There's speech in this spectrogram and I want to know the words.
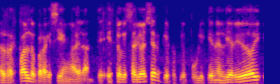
el respaldo para que sigan adelante. Esto que salió ayer, que que publiqué en el diario de hoy,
